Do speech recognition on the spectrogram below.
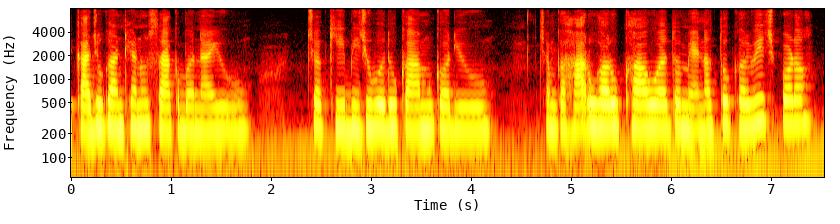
કાજુ ગાંઠિયાનું શાક બનાવ્યું. ચક્કી બીજું બધું કામ કર્યું. જેમ કે સારું સારું ખાવું હોય તો મહેનત તો કરવી જ પડે.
